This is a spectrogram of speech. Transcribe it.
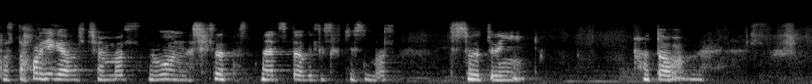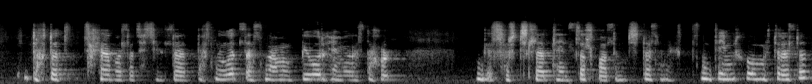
бас давхар хийгээ явуулчих юм бол нөгөө нь ашиглаад бас найздаа бэлгэлчихсэн бол төсөө өдрийн одоо доктод захиа болгож ашиглаад бас нөгөө талаас намайг би өөр хэмээгээс давхар ингээд сурчлаад танилцуулах боломжтой санагдсан. Тиймэрхүү материалууд.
